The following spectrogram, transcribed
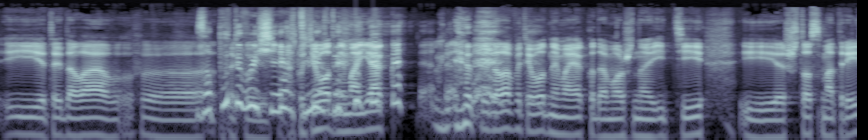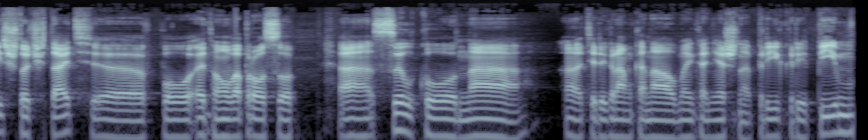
и ты дала э, Запутывающие такой путеводный маяк. Ты дала путеводный маяк, куда можно идти и что смотреть, что читать э, по этому вопросу. А ссылку на а, телеграм-канал мы, конечно, прикрепим.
